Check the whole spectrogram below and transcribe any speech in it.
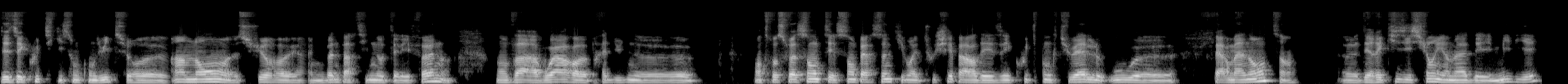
des écoutes qui sont conduites sur un an sur une bonne partie de nos téléphones. On va avoir près d'une entre 60 et 100 personnes qui vont être touchées par des écoutes ponctuelles ou euh, permanentes. Euh, des réquisitions, il y en a des milliers.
